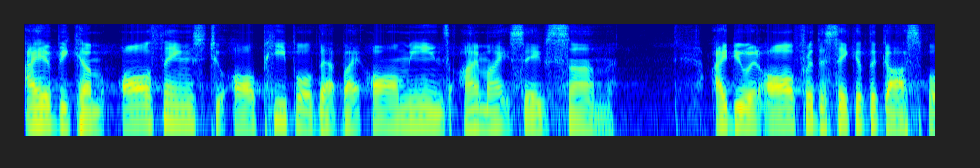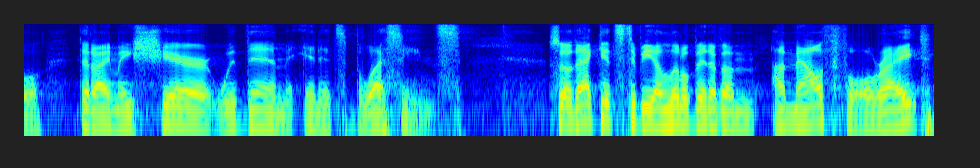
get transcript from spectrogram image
I have become all things to all people, that by all means I might save some. I do it all for the sake of the gospel, that I may share with them in its blessings. So that gets to be a little bit of a, a mouthful, right?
